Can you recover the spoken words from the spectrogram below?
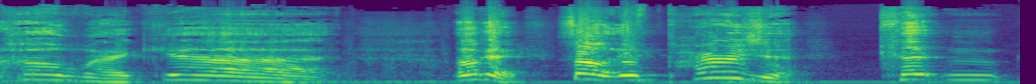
Oh my god. Okay, so if Persia couldn't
